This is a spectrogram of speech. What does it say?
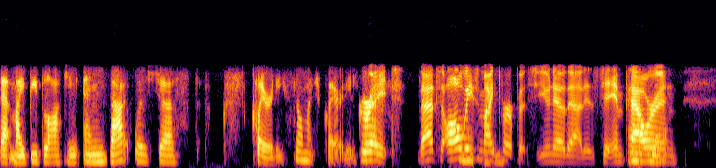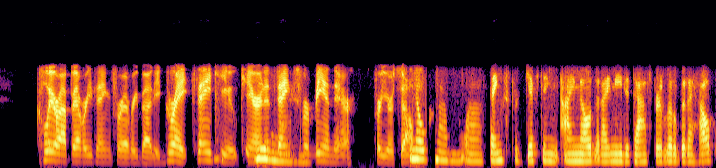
that might be blocking. And that was just clarity, so much clarity. Great. That's always my Mhm. purpose. You know that is to empower Yeah. and clear up everything for everybody. Great. Thank you, Karen, and thanks for being there for yourself. No problem. Well, thanks for gifting. I know that I needed to ask for a little bit of help,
